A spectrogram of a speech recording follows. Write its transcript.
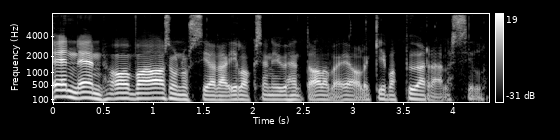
En, en. Olen vaan asunut siellä ilokseni yhden talven ja oli kiva pyöräillä silloin.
